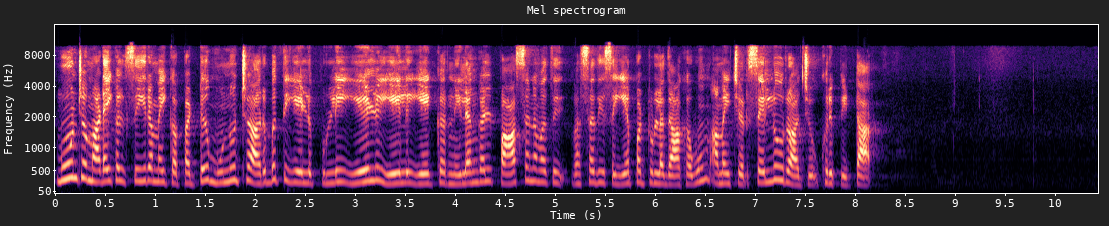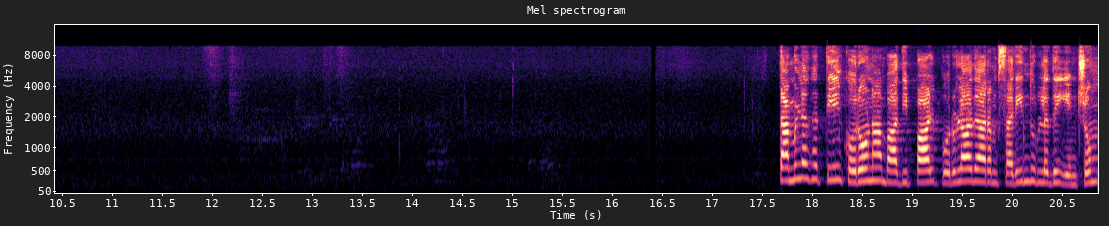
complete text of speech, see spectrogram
மூன்று மடைகள் சீரமைக்கப்பட்டு முன்னூற்று அறுபத்தி ஏழு புள்ளி ஏழு ஏழு ஏக்கர் நிலங்கள் பாசன வசதி- வசதி செய்யப்பட்டுள்ளதாகவும் அமைச்சர் செல்லூர் ராஜு குறிப்பிட்டார். தமிழகத்தில் கொரோனா பாதிப்பால் பொருளாதாரம் சரிந்துள்ளது என்றும்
